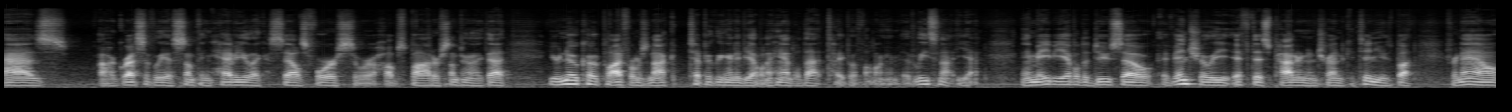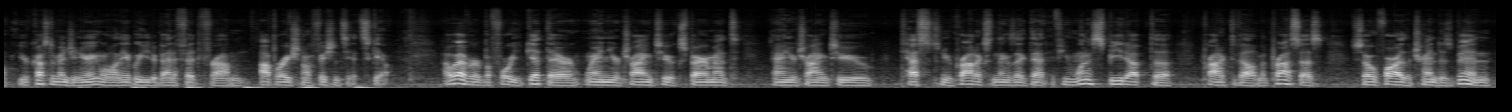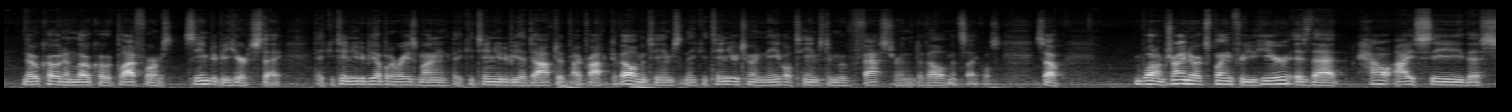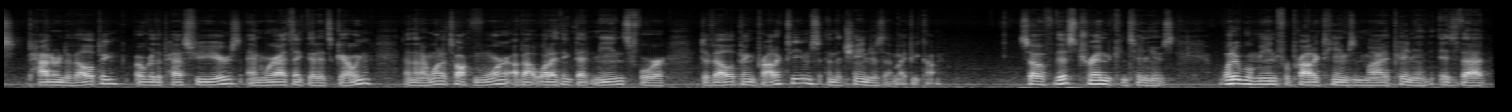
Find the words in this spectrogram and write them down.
as aggressively as something heavy like a Salesforce or a HubSpot or something like that, your no code platform is not typically going to be able to handle that type of volume, at least not yet. They may be able to do so eventually if this pattern and trend continues, but for now, your custom engineering will enable you to benefit from operational efficiency at scale. However, before you get there, when you're trying to experiment and you're trying to test new products and things like that, if you want to speed up the product development process, so far the trend has been no code and low code platforms seem to be here to stay. They continue to be able to raise money, they continue to be adopted by product development teams, and they continue to enable teams to move faster in the development cycles. So, what I'm trying to explain for you here is that how I see this pattern developing over the past few years and where I think that it's going. And then I want to talk more about what I think that means for developing product teams and the changes that might be coming. So, if this trend continues, what it will mean for product teams, in my opinion, is that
